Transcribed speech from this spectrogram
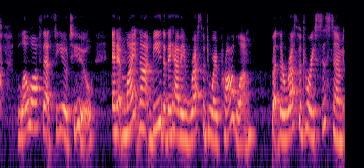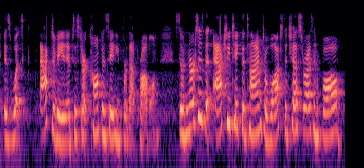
blow off that CO2. And it might not be that they have a respiratory problem, but the respiratory system is what's activated to start compensating for that problem. So nurses that actually take the time to watch the chest rise and fall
